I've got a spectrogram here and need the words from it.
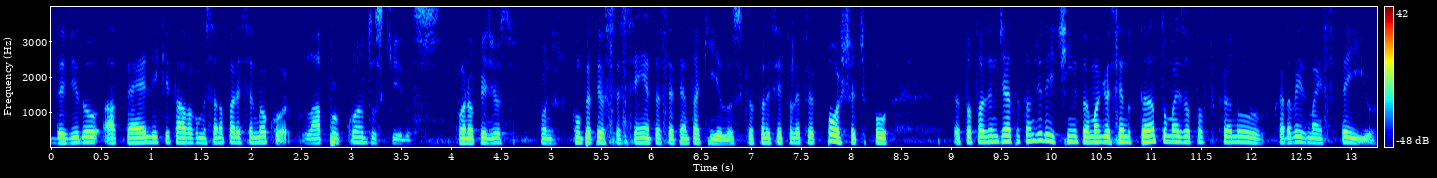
devido à pele que estava começando a aparecer no meu corpo. Lá por quantos quilos? Quando eu pedi os, quando completei os 60, 70 quilos, que eu falei assim, falei, falei poxa, tipo, eu estou fazendo dieta tão direitinho, estou emagrecendo tanto, mas eu estou ficando cada vez mais feio,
